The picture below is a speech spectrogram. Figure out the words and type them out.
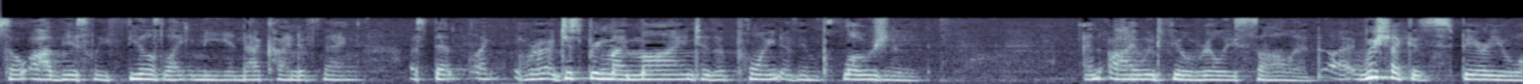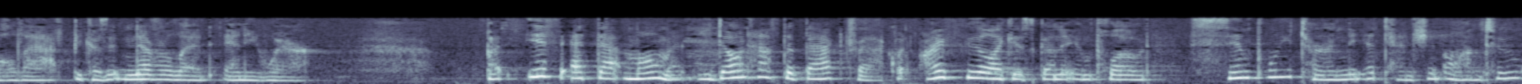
so obviously feels like me, and that kind of thing. I spent like where I just bring my mind to the point of implosion, and I would feel really solid. I wish I could spare you all that because it never led anywhere. But if at that moment you don't have to backtrack, what I feel like is going to implode, simply turn the attention onto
